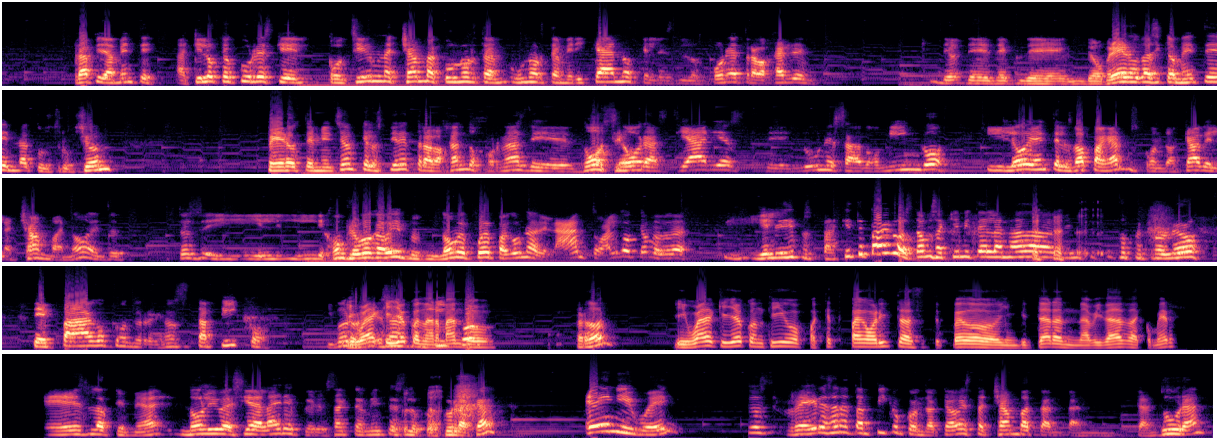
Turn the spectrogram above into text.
rápidamente, aquí lo que ocurre es que consiguen una chamba con un, norteamericano que les los pone a trabajar de, de, de, de, obreros, básicamente, en una construcción. pero te mencionan que los tiene trabajando jornadas de 12 horas diarias, de lunes a domingo, y luego obviamente les va a pagar pues, cuando acabe la chamba, ¿no? Entonces, entonces y, y Humphrey Bogart, oye, pues no me puede pagar un adelanto, algo que... Y, él le dice, pues ¿para qué te pago? Estamos aquí a mitad de la nada, en este petrolero, te pago cuando regresamos hasta Pico. Igual que yo con Armando. ¿Perdón? Igual que yo contigo, ¿para qué te pago ahorita si te puedo invitar a Navidad a comer? Es lo que me... No lo iba a decir al aire, pero exactamente es lo que ocurre acá. Anyway, entonces regresan a Tampico cuando acaba esta chamba tan, tan, tan dura.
